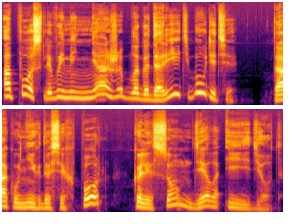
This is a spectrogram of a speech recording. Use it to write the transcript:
а после вы меня же благодарить будете. Так у них до сих пор колесом дело и идет.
